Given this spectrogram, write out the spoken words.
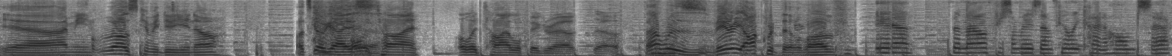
yeah, I mean, what else can we do? You know? Let's go, over guys. time, over time we'll figure out. So That was very awkward, though, love. Yeah, but now for some reason I'm feeling kind of homesick.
